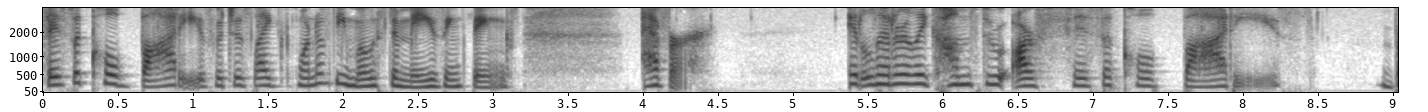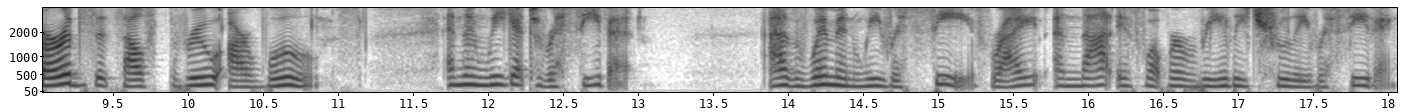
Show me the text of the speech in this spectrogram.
physical bodies, which is like one of the most amazing things ever. It literally comes through our physical bodies, births itself through our wombs, and then we get to receive it. As women, we receive, right? And that is what we're really truly receiving.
